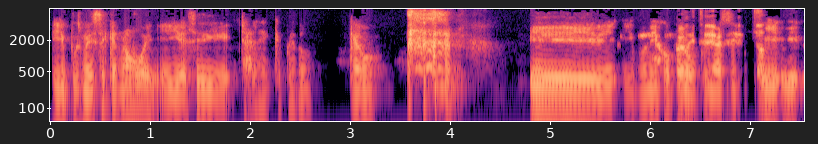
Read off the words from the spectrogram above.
y pues me dice que no, güey, y yo así, chale, ¿qué pedo? ¿Qué hago? Y, y me dijo, pero, y- y-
